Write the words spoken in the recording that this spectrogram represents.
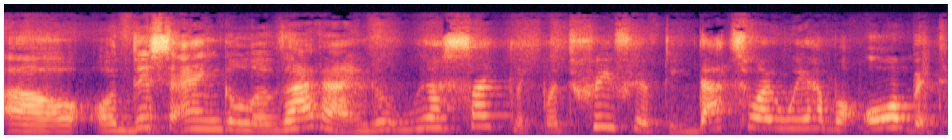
uh, or this angle or that angle. We are cyclic. We're 350. That's why we have an orbit.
